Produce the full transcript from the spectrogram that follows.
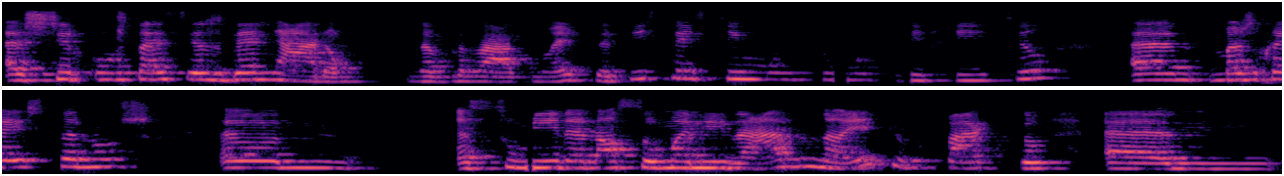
as circunstâncias ganharam, na verdade, não é? Portanto, isso é sim muito, muito difícil, mas resta-nos um, assumir a nossa humanidade, não é? Que de facto um,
